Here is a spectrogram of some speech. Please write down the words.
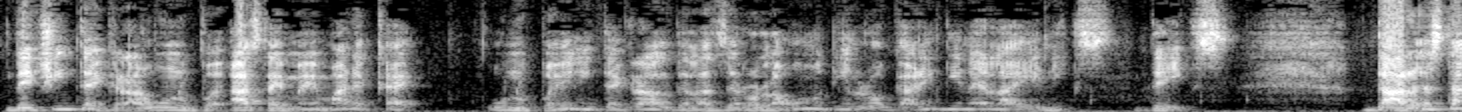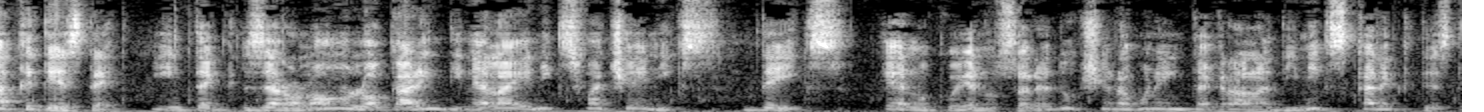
Deci integral, 1 pe, asta e mai mare ca 1 pe n integral de la 0 la 1 din logaritm din e la nx, dx. Dar ăsta cât este? Integ 0 la 1 logaritm din e la nx face nx, dx n cu n să reduc și rămâne integrala din x, care cât este?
